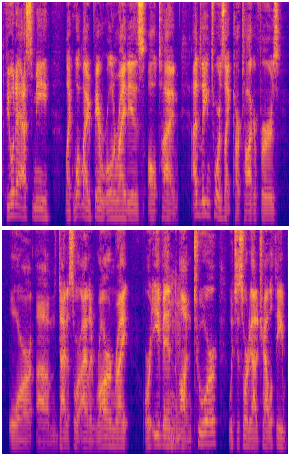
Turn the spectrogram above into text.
if you would have asked me like what my favorite roll and write is all time, I'd lean towards like cartographers or um, Dinosaur Island Raw and Write, or even on tour, which is sort of got a travel theme.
